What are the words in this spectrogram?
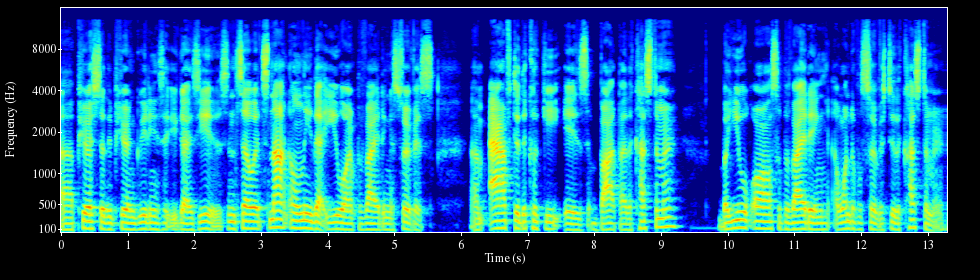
uh, purest of the pure ingredients that you guys use, and so it's not only that you are providing a service um, after the cookie is bought by the customer, but you are also providing a wonderful service to the customer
